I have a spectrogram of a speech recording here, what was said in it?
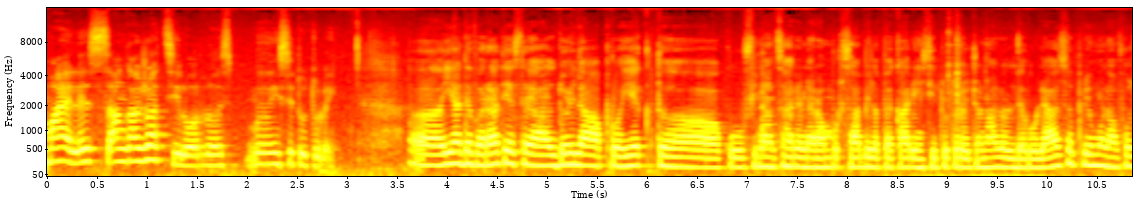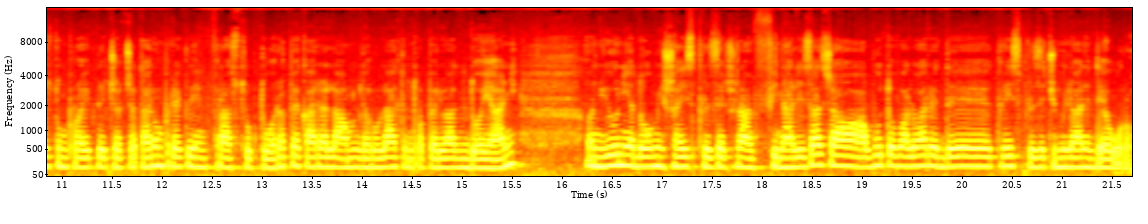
mai ales angajaților uh, institutului. E adevărat, este al doilea proiect uh, cu finanțare nerambursabilă pe care Institutul Regional îl derulează. Primul a fost un proiect de cercetare, un proiect de infrastructură pe care l-am derulat într-o perioadă de 2 ani. În iunie 2016 l-am finalizat și a avut o valoare de 13 milioane de euro.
